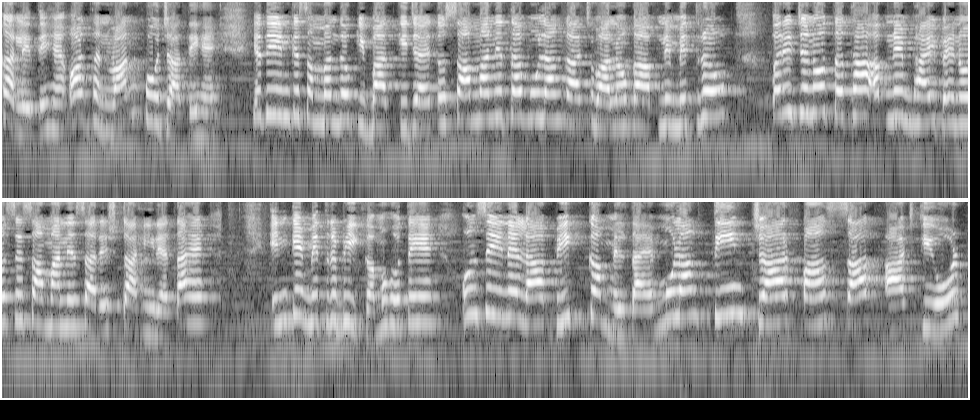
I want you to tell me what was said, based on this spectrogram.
कर लेते हैं और धनवान हो जाते हैं। यदि इनके संबंधों की बात की जाए तो सामान्यतः मूलांक आठ वालों का अपने मित्रों, परिजनों तथा अपने भाई बहनों से सामान्य सा रिश्ता ही रहता है। इनके मित्र भी कम होते हैं, उनसे इन्हें लाभ भी कम मिलता है। मूलांक तीन, चार, पाँच, सात, आठ की ओर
